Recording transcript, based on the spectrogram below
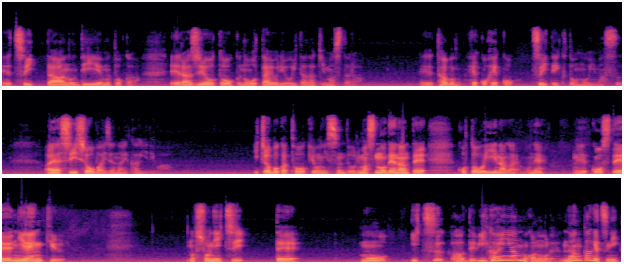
えー、Twitter の DM とか、えー、ラジオトークのお便りをいただきましたら、えー、多分、へこへこついていくと思います。怪しい商売じゃない限りは。一応僕は東京に住んでおりますので、なんてことを言いながらもね、えー、こうして2連休の初日って、もう、いつ、あ、で、意外にあんのかな、俺。何ヶ月に1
